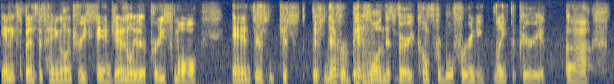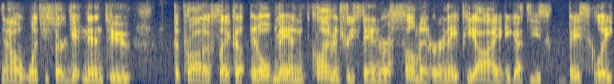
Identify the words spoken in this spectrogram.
inexpensive hang-on tree stand. Generally, they're pretty small, and there's just there's never been one that's very comfortable for any length of period. Uh, now, once you start getting into the products like a, an old man climbing tree stand or a summit or an API, and you got these basically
